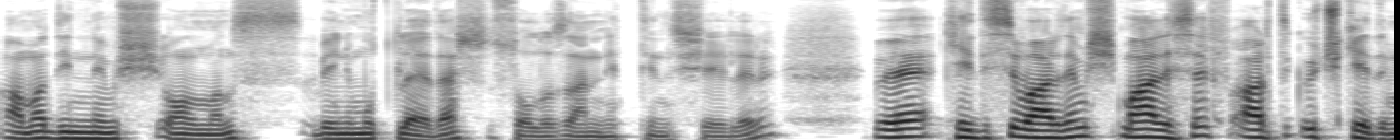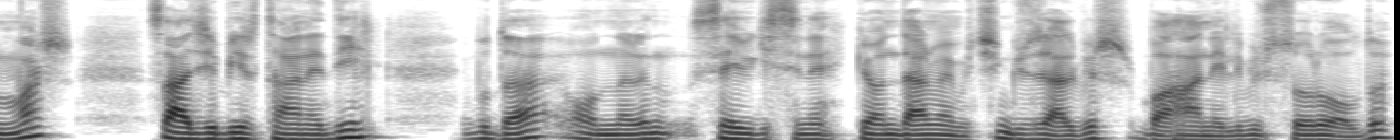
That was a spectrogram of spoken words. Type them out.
ama dinlemiş olmanız beni mutlu eder solo zannettiğiniz şeyleri. Ve kedisi var demiş maalesef artık üç kedim var sadece bir tane değil. Bu da onların sevgisini göndermem için güzel bir bahaneli bir soru oldu.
